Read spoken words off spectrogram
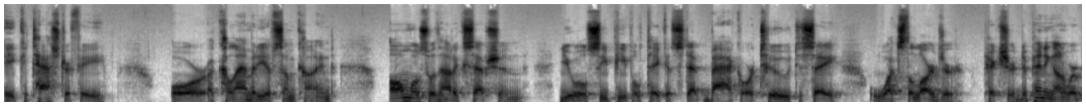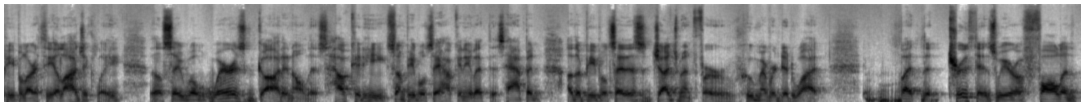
a catastrophe or a calamity of some kind, almost without exception, you will see people take a step back or two to say, what's the larger picture? Depending on where people are theologically, they'll say, well, where is God in all this? How could he? Some people say, how can he let this happen? Other people say, this is judgment for whomever did what. But the truth is, we are a fallen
